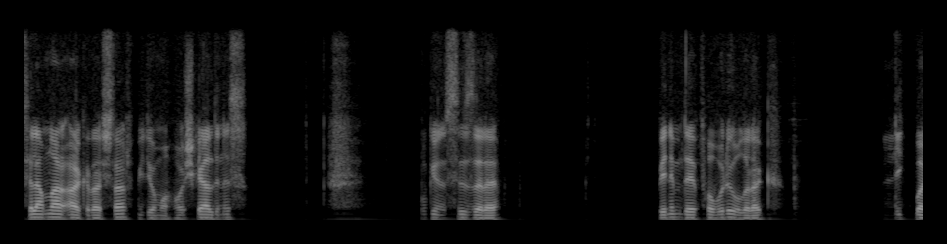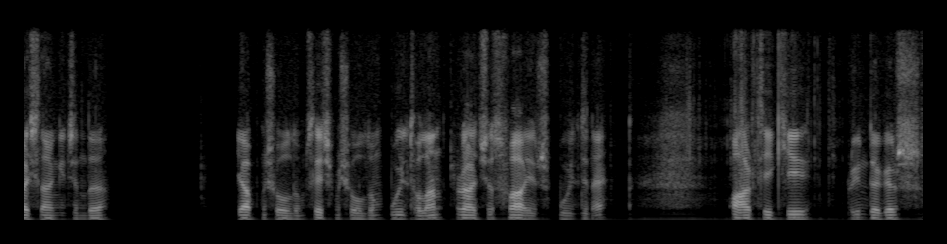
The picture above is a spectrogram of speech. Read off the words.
Selamlar arkadaşlar, videoma hoş geldiniz. Bugün sizlere benim de favori olarak lig başlangıcında yapmış olduğum, seçmiş olduğum build olan Righteous Fire build'ine artı 2 Rundagger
